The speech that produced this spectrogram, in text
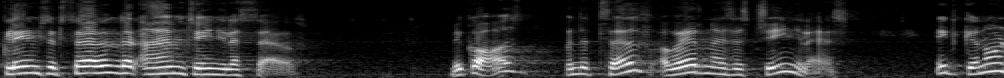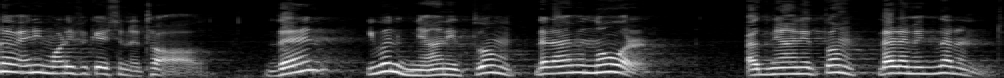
claims itself that I am changeless self because when the self awareness is changeless, it cannot have any modification at all. Then even jnanitvam, that I am a knower, ajnanitvam, that I am ignorant.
